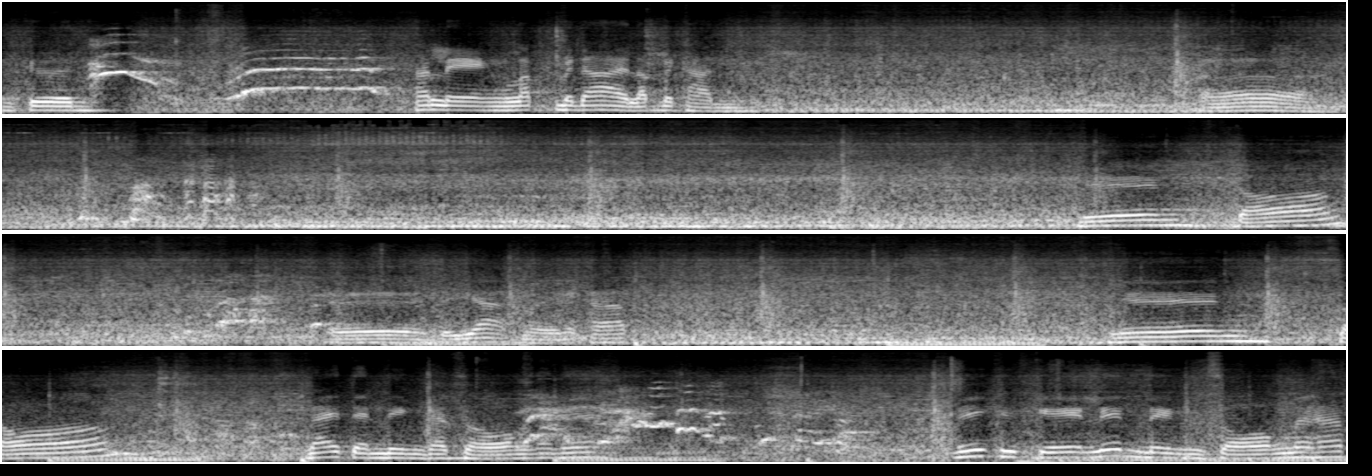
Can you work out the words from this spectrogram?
งเกิน ถ้าแรงรับไม่ได้รับไม่ทัน เออหนึ่งสอง เออ จะยากหน่อยนะครับหนึ่งสองได้แต่หนึ่งกับสองนะเนี่ยนี่คือเกณฑ์เล่นหนึ่งสองนะครับ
